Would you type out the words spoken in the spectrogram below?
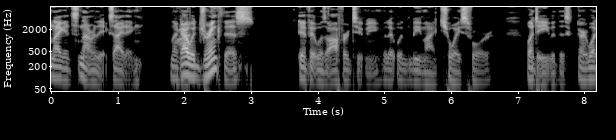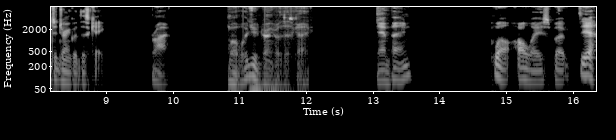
like it's not really exciting. Like I would drink this if it was offered to me, but it wouldn't be my choice for what to eat with this or what to drink with this cake. Right. What would you drink with this cake? Champagne. Well, always, but Yeah.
